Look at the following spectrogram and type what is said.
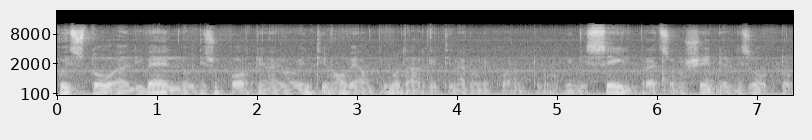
questo eh, livello di supporto in area 1,29 ha un primo target in area 1,41 quindi se il prezzo non scende al di sotto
